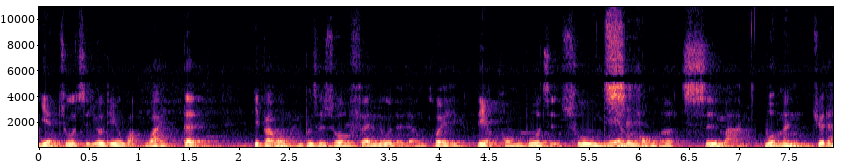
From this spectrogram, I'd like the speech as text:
眼珠子有点往外瞪。一般我们不是说愤怒的人会脸红脖子粗、面红耳赤吗？我们觉得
